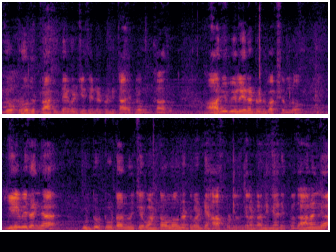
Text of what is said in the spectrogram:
ఇది ఒక రోజు ట్రాఫిక్ డైవర్ట్ చేసేటటువంటి కార్యక్రమం కాదు. ఆర్యూబీ లేనటువంటి పక్షంలో ఏ విధంగా గుంటూరు టూ టౌన్ నుంచి వన్ టౌన్లో ఉన్నటువంటి హాస్పిటల్కి వెళ్ళడానికి కానీ ప్రధానంగా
